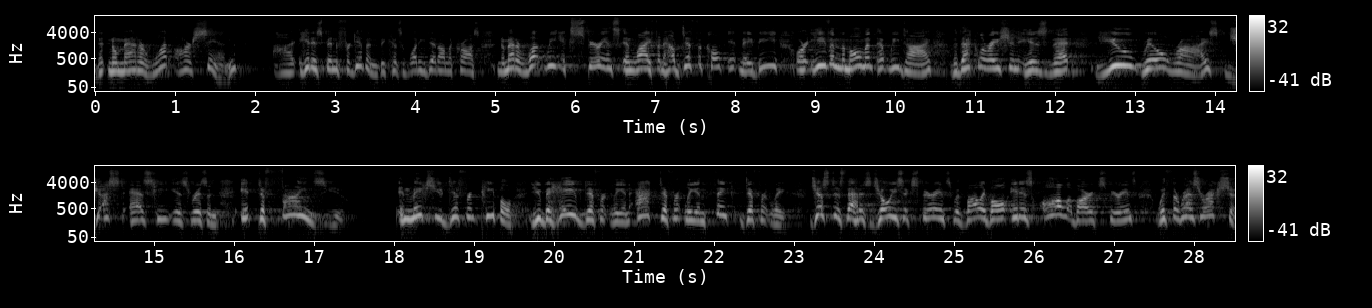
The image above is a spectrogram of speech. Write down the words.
That no matter what our sin, uh, it has been forgiven because of what he did on the cross. No matter what we experience in life and how difficult it may be, or even the moment that we die, the declaration is that you will rise just as he is risen. It defines you. It makes you different people. You behave differently and act differently and think differently. Just as that is Joey's experience with volleyball, it is all of our experience with the resurrection.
